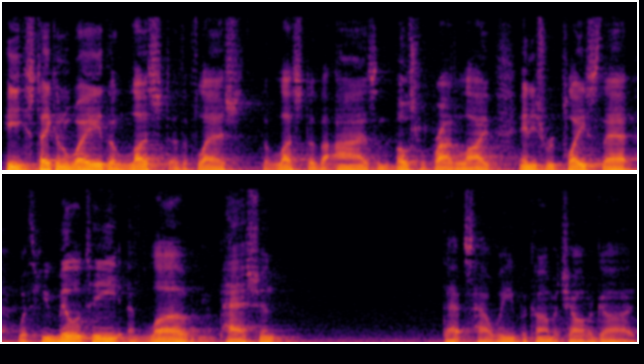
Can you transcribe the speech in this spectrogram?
He's taken away the lust of the flesh, the lust of the eyes, and the boastful pride of life, and He's replaced that with humility and love and compassion. That's how we become a child of God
